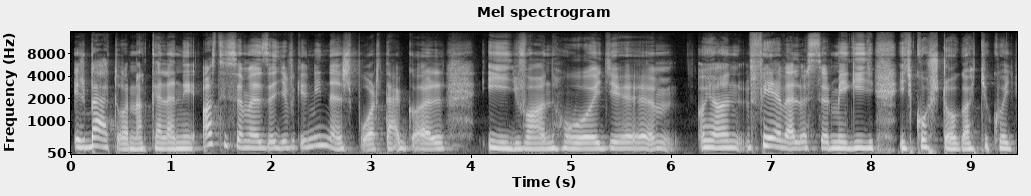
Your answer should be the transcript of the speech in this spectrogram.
és bátornak kell lenni. Azt hiszem, ez egyébként minden sportággal így van, hogy ö, olyan félve először még így, így kóstolgatjuk, hogy,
